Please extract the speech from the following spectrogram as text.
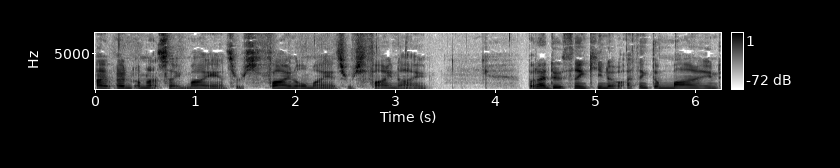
I, I'm not saying my answer is final, my answer is finite, but I do think, you know, I think the mind,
